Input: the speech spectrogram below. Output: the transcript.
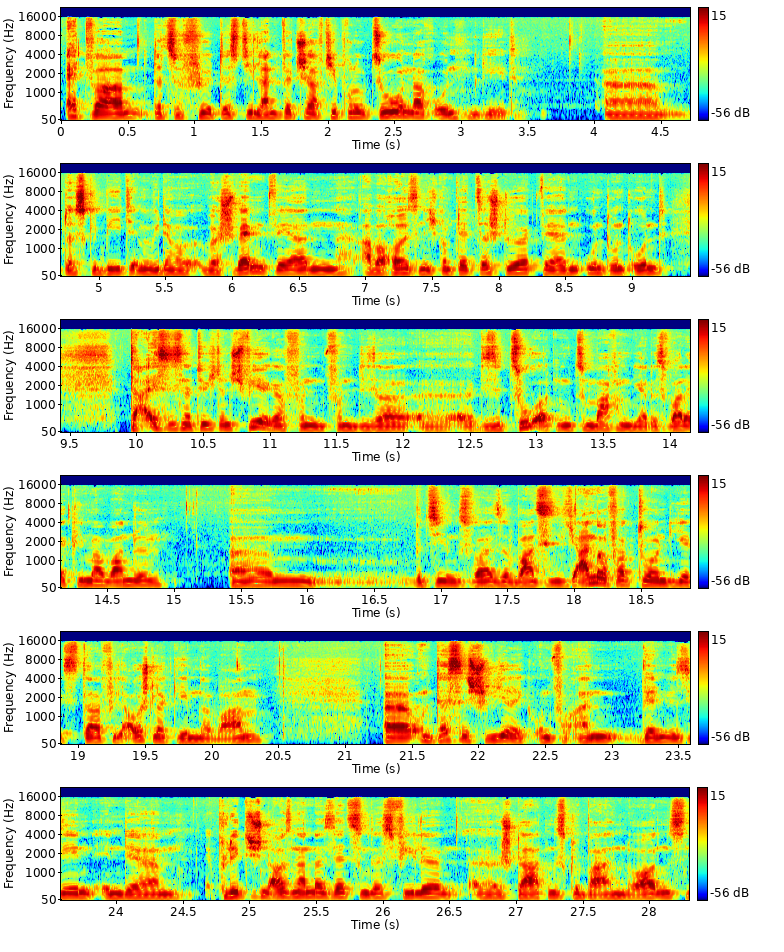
etwa dazu führt, dass die landwirtschaftliche Produktion nach unten geht, dass Gebiete immer wieder überschwemmt werden, aber Häuser nicht komplett zerstört werden und, und, und. Da ist es natürlich dann schwieriger, von, von dieser äh, diese Zuordnung zu machen, ja, das war der Klimawandel, ähm, beziehungsweise waren es nicht andere Faktoren, die jetzt da viel ausschlaggebender waren. Äh, und das ist schwierig. Und vor allem werden wir sehen in der politischen Auseinandersetzung, dass viele äh, Staaten des globalen Nordens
